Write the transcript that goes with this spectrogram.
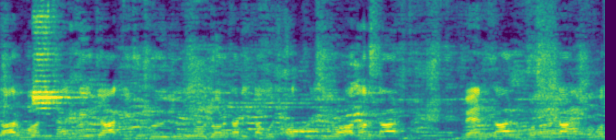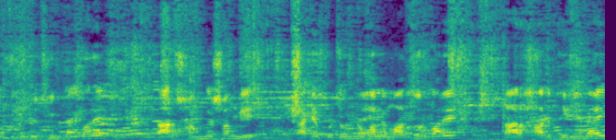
তার মানি ব্যাগে যা কিছু প্রয়োজনীয় দরকারি কাগজপত্র ছিল, Aadhaar card, PAN card, voter card, সমস্ত কিছু ছিনতাই করে, তার সঙ্গে সঙ্গে তাকে প্রচণ্ডভাবে মারধর করে, তার হাত ভেঙে দেয়,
